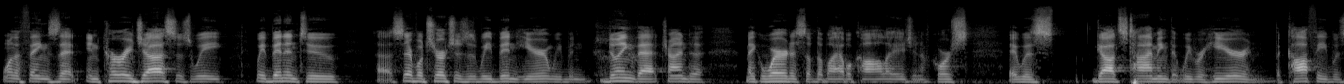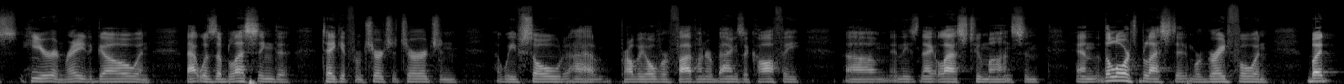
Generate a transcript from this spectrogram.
one of the things that encourage us as we, we've been into uh, several churches as we've been here, and we've been doing that, trying to make awareness of the Bible College. And of course, it was God's timing that we were here, and the coffee was here and ready to go. And that was a blessing to take it from church to church. And we've sold uh, probably over 500 bags of coffee um, in these last two months, and and the Lord's blessed it, and we're grateful. And but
